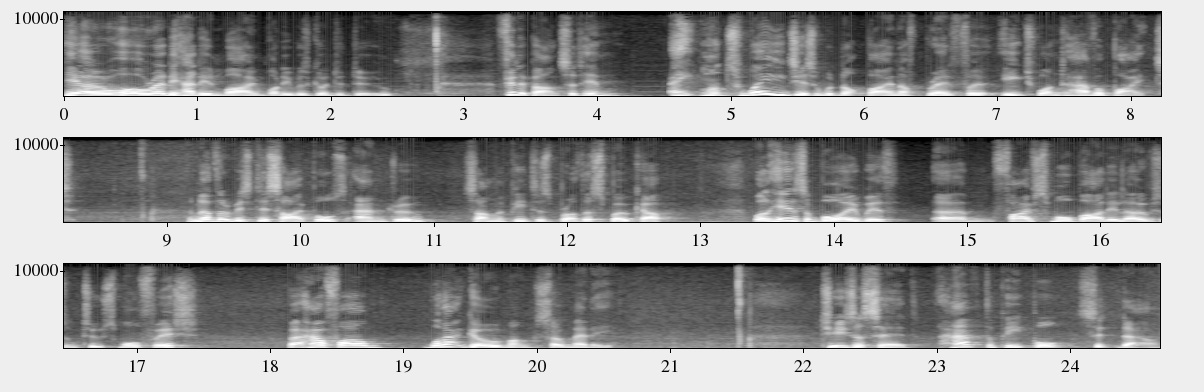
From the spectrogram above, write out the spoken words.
he already had in mind what he was going to do. Philip answered him, Eight months' wages would not buy enough bread for each one to have a bite. Another of his disciples, Andrew, Simon Peter's brother, spoke up. Well, here's a boy with um, five small barley loaves and two small fish, but how far will that go among so many? Jesus said, Have the people sit down.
